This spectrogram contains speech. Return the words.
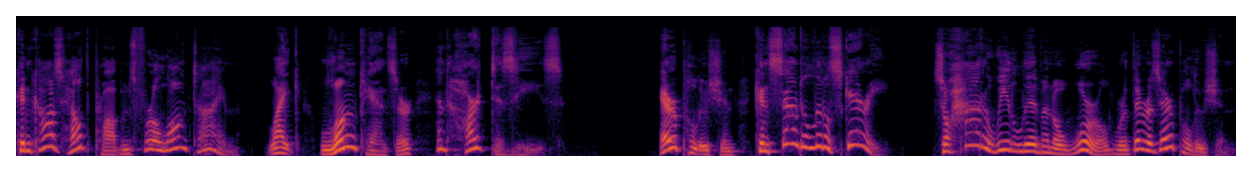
can cause health problems for a long time, like lung cancer and heart disease. Air pollution can sound a little scary. So, how do we live in a world where there is air pollution?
